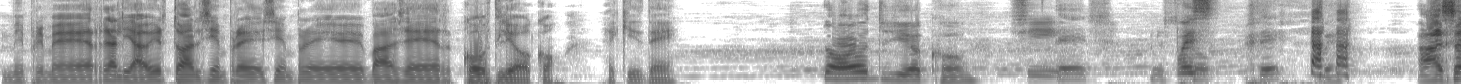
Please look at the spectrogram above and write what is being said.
mi primer realidad virtual siempre, siempre va a ser Code Lyoko XD. God, Yoko. sí, es Pues- deber. Ah, ese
